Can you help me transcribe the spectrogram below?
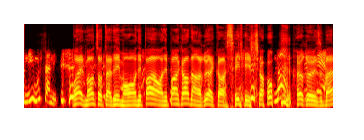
année. Moi, je suis tannée. Ouais, le monde sont tannés, mais on n'est pas, on n'est pas encore dans la rue à casser les choses. Non, heureusement.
